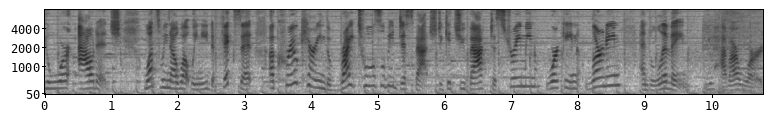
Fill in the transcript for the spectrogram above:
your outage. Once we know what we need to fix it, a crew carrying the right tools will be dispatched to get you back to streaming, working, learning, and living. You have our word.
